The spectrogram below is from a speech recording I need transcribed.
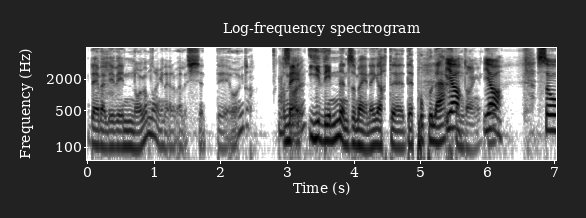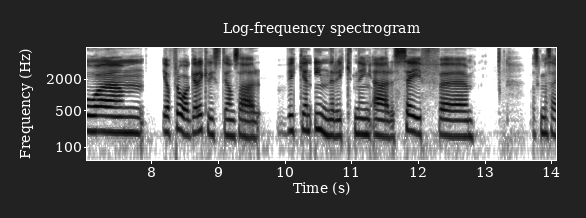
Det er veldig i vinden òg om dagen, er det vel ikke det òg, da? Med. I vinden så mener jeg at det, det er populært Ja, om dagen. Ja, så um, jeg frågade Christian så her vilken inriktning er safe, uh, Hva skal man si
